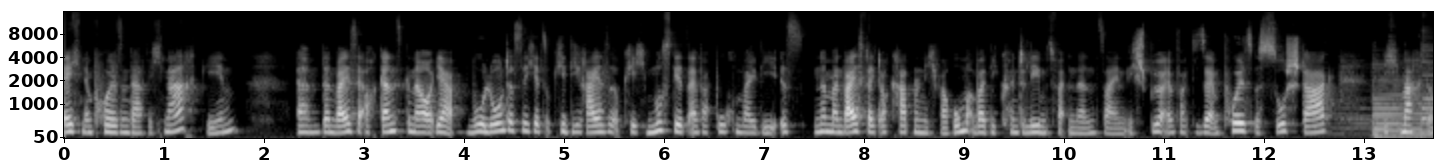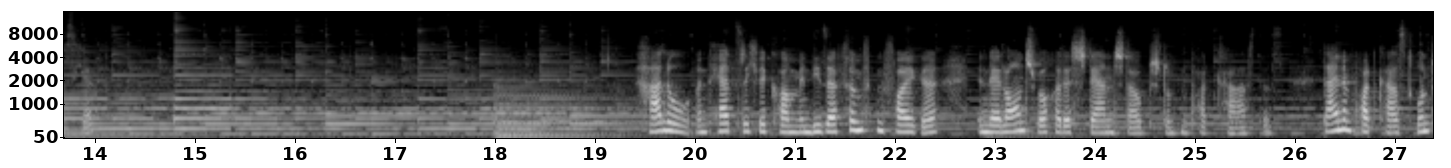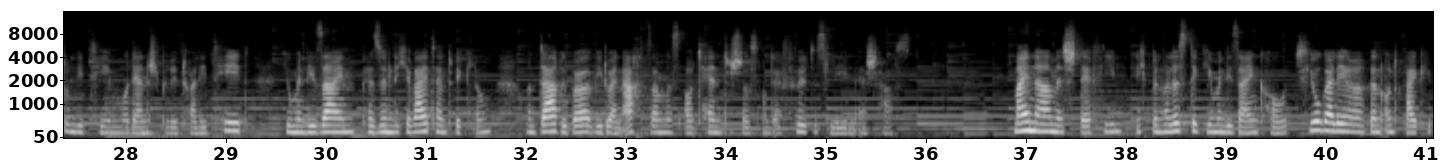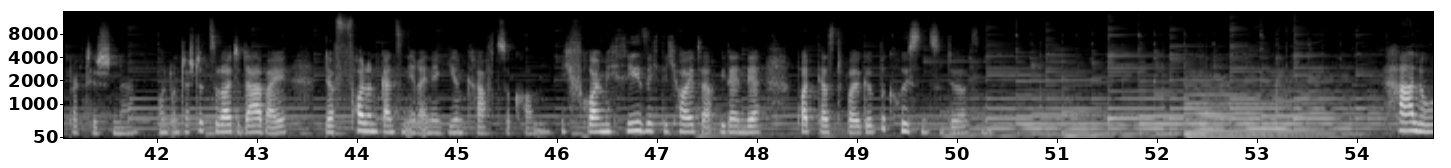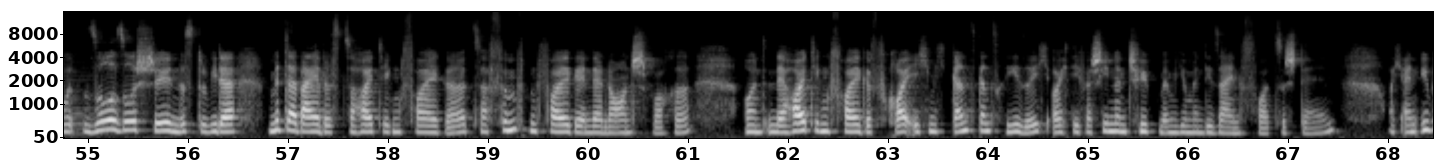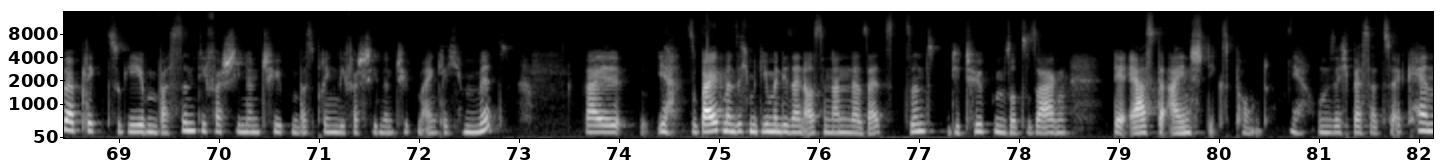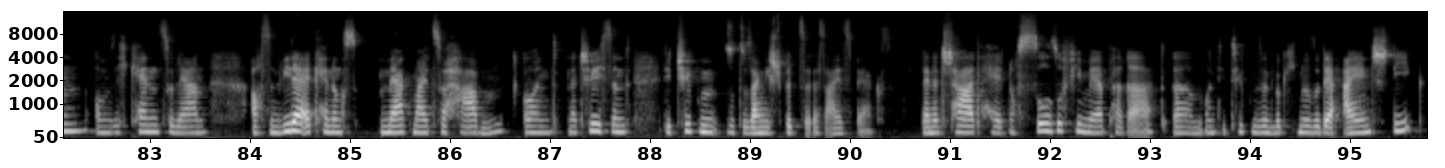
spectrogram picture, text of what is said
welchen Impulsen darf ich nachgehen, ähm, dann weiß er auch ganz genau, ja, wo lohnt es sich jetzt, okay, die Reise, okay, ich muss die jetzt einfach buchen, weil die ist, ne, man weiß vielleicht auch gerade noch nicht warum, aber die könnte lebensverändernd sein. Ich spüre einfach, dieser Impuls ist so stark, ich mache das jetzt. Hallo und herzlich willkommen in dieser fünften Folge in der Launchwoche des Sternenstaubstunden Podcastes, deinem Podcast rund um die Themen moderne Spiritualität, Human Design, persönliche Weiterentwicklung und darüber, wie du ein achtsames, authentisches und erfülltes Leben erschaffst. Mein Name ist Steffi, ich bin Holistic Human Design Coach, Yogalehrerin und Reiki Practitioner und unterstütze Leute dabei, wieder voll und ganz in ihre Energie und Kraft zu kommen. Ich freue mich riesig, dich heute auch wieder in der Podcast-Folge begrüßen zu dürfen. Hallo, so, so schön, dass du wieder mit dabei bist zur heutigen Folge, zur fünften Folge in der Launchwoche. Und in der heutigen Folge freue ich mich ganz, ganz riesig, euch die verschiedenen Typen im Human Design vorzustellen, euch einen Überblick zu geben, was sind die verschiedenen Typen, was bringen die verschiedenen Typen eigentlich mit. Weil, ja, sobald man sich mit Human Design auseinandersetzt, sind die Typen sozusagen der erste Einstiegspunkt ja, um sich besser zu erkennen, um sich kennenzulernen, auch so ein Wiedererkennungsmerkmal zu haben. Und natürlich sind die Typen sozusagen die Spitze des Eisbergs. Deine Chart hält noch so, so viel mehr parat ähm, und die Typen sind wirklich nur so der Einstieg.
